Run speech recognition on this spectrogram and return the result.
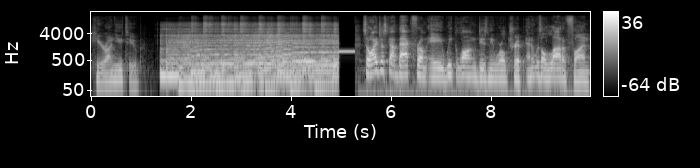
here on YouTube. So I just got back from a week-long Disney World trip and it was a lot of fun.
